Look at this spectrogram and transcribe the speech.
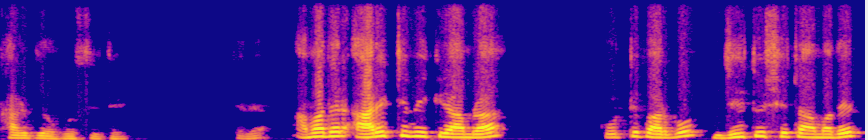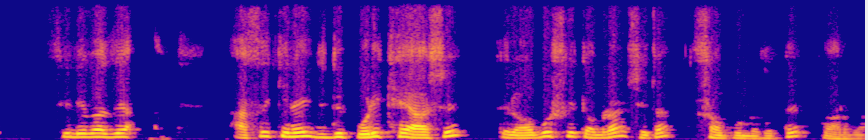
ক্ষারকীয় উপস্থিতি। তাহলে আমাদের আরেকটি বিক্রিয়া আমরা করতে পারব, যেহেতু সেটা আমাদের সিলেবাসে আছে কি নেই, যদি পরীক্ষায় আসে, তাহলে অবশ্যই তোমরা সেটা সম্পূর্ণ করতে পারবা।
